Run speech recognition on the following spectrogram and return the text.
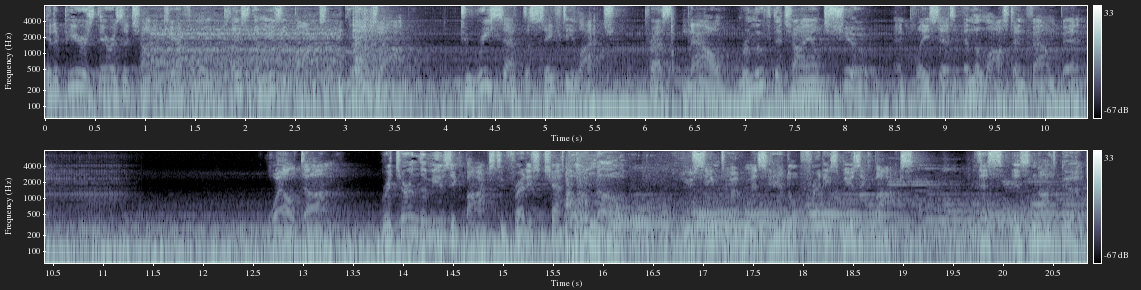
It appears there is a child. Carefully place the music box. Great job. To reset the safety latch, press now. Remove the child's shoe and place it in the lost and found bin. Well done. Return the music box to Freddy's chest. Oh no! You seem to have mishandled Freddy's music box. This is not good.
